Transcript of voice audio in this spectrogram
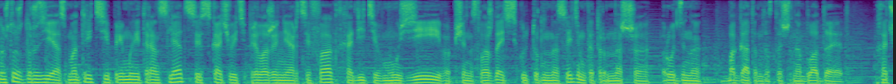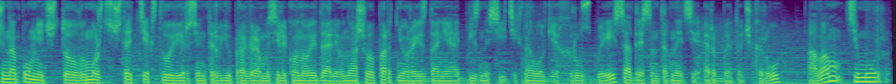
Ну что ж, друзья, смотрите прямые трансляции, скачивайте приложение «Артефакт», ходите в музей, вообще наслаждайтесь культурным наследием, которым наша Родина богатым достаточно обладает. Хочу напомнить, что вы можете читать текстовую версию интервью программы «Силиконовые дали» у нашего партнера издания о бизнесе и технологиях «Русбейс», адрес в интернете rb.ru. А вам, Тимур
